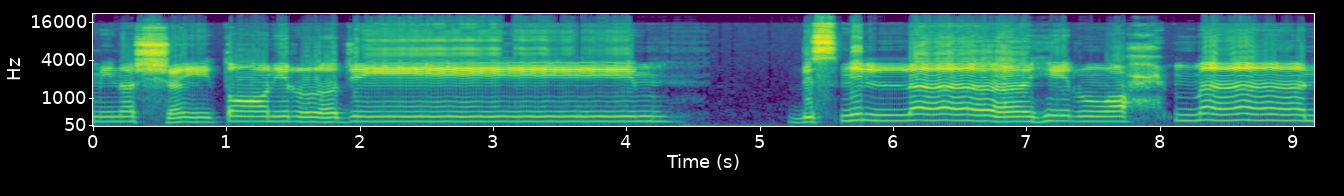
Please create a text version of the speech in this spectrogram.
من الشيطان الرجيم بسم الله الرحمن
